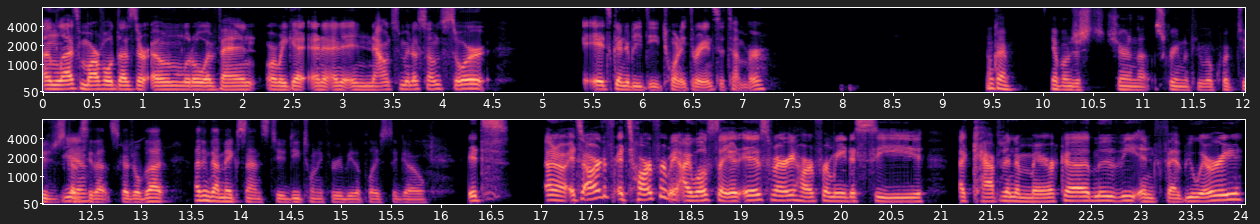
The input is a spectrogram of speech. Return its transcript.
unless Marvel does their own little event or we get an, an announcement of some sort, it's going to be D twenty three in September. Okay. Yep, I'm just sharing that screen with you real quick too. Just gotta Yeah. see that schedule. But that I think that makes sense too. D23 would be the place to go. It's I don't know. It's hard. It's hard for me. I will say it is very hard for me to see a Captain America movie in February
